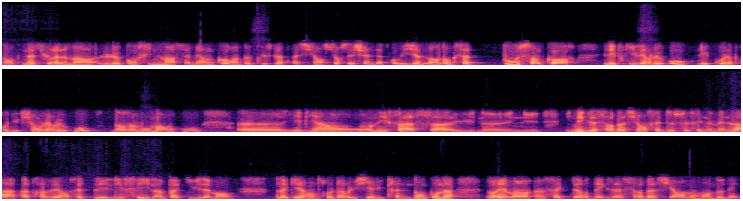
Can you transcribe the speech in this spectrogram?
Donc naturellement, le confinement, ça met encore un peu plus la pression sur ces chaînes d'approvisionnement. Donc ça pousse encore les prix vers le haut, les coûts à la production vers le haut, dans un moment où, euh, eh bien, on, est face à une, une, une, exacerbation en fait de ce phénomène-là à travers en fait l'effet et l'impact évidemment de la guerre entre la Russie et l'Ukraine. Donc on a vraiment un facteur d'exacerbation à un moment donné,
